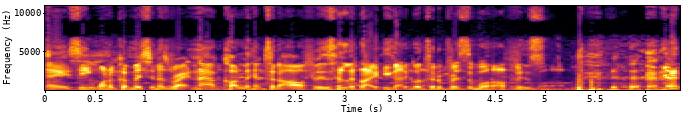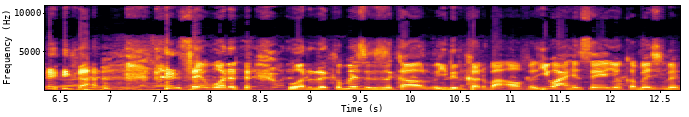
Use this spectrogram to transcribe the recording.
Hey, see, one of the commissioners right now calling him to the office. like he got to go to the principal office. he, got, he said, "What are the, the commissioners are calling me? You need to come to my office. You out here saying you're a commissioner?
